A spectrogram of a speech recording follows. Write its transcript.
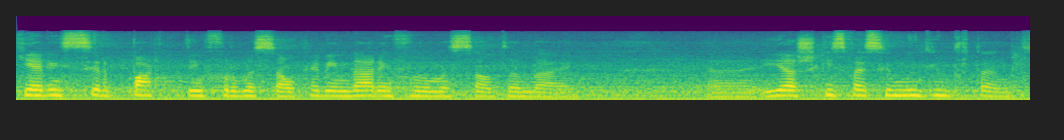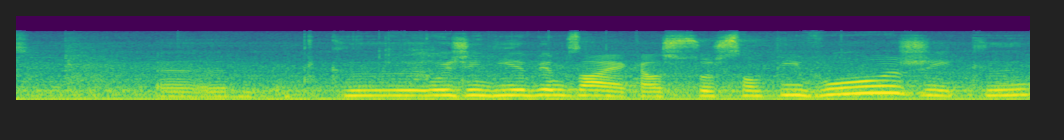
querem ser parte da informação, querem dar informação também. Ah, e acho que isso vai ser muito importante. Porque hoje em dia vemos ah, aquelas pessoas que são pivôs e que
